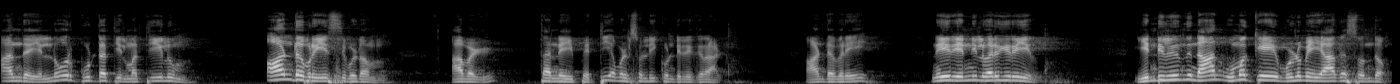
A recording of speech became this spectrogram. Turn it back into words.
அந்த எல்லோர் கூட்டத்தில் மத்தியிலும் ஆண்டவர் இயேசுவிடம் அவள் தன்னை பற்றி அவள் சொல்லிக் கொண்டிருக்கிறாள். ஆண்டவரே நீர் என்னில் வருகிறீர். இன்றிலிருந்து நான் உமக்கே முழுமையாக சொந்தம்.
